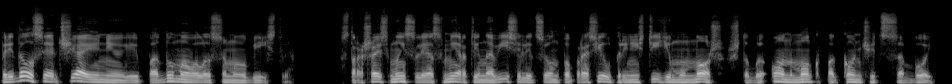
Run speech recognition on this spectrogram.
предался отчаянию и подумывал о самоубийстве. Страшась мысли о смерти на виселице, он попросил принести ему нож, чтобы он мог покончить с собой.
